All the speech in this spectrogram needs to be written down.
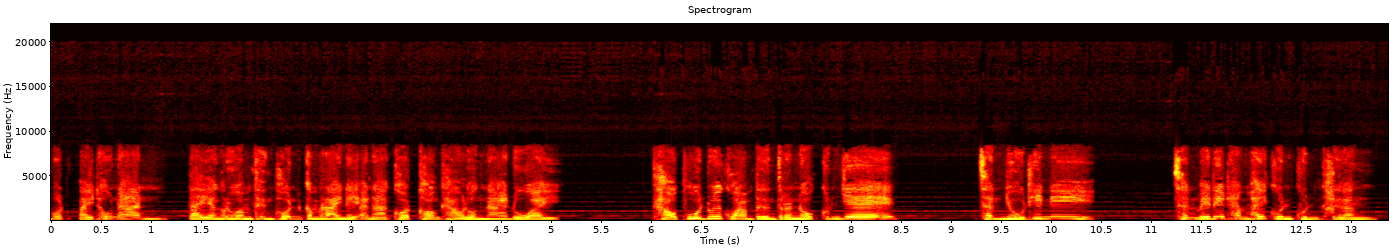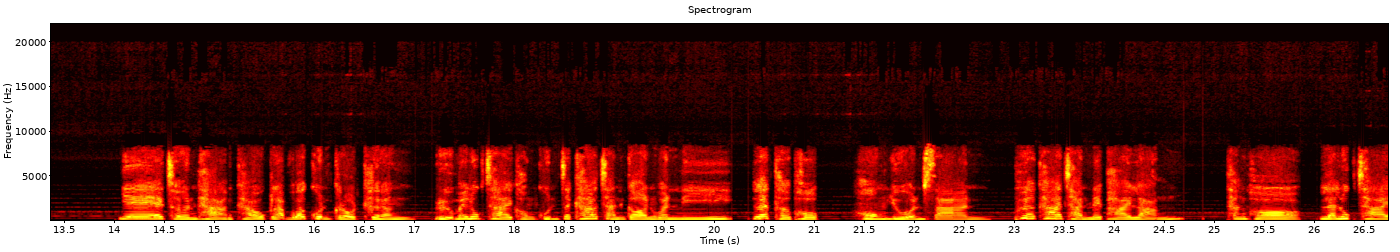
หมดไปเท่านั้น แต่ยังรวมถึงผลกำไรในอนาคตของเขาล่วงหน้าด้วย เขาพูดด้วยความตื่นตระหนกคุณเย่ ฉันอยู่ที่นี่ ฉันไม่ได้ทำให้คุณขุนเคือง เย่เฉินถามเขากลับว่าคุณโกรธเคือง หรือไม่ลูกชายของคุณจะฆ่าฉันก่อนวันนี้ และเธอพบ หงหยวนซาน เพื่อฆ่าฉันในภายหลัง ทั้งพ่อและลูกชาย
